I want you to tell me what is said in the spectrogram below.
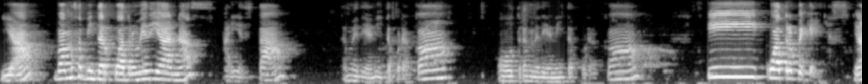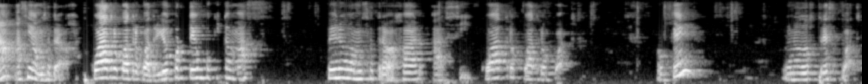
¿Ya? Vamos a pintar cuatro medianas, ahí está, esta medianita por acá, otra medianita por acá, y cuatro pequeñas, ¿ya? Así vamos a trabajar. Cuatro, cuatro, cuatro. Yo corté un poquito más, pero vamos a trabajar así. Cuatro, cuatro, cuatro. ¿Ok? Uno, dos, tres, cuatro.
